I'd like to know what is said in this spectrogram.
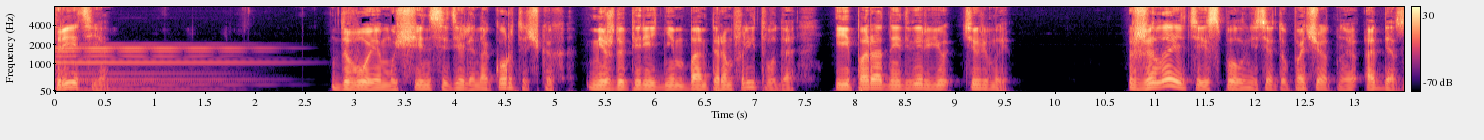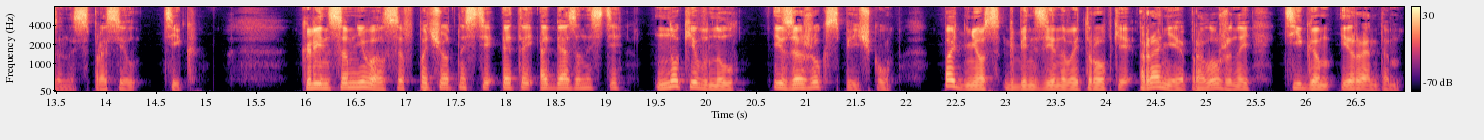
Третье. Двое мужчин сидели на корточках между передним бампером Флитвуда и парадной дверью тюрьмы. «Желаете исполнить эту почетную обязанность?» – спросил Тик. Клин сомневался в почетности этой обязанности, но кивнул и зажег спичку. Поднес к бензиновой тропке, ранее проложенной Тигом и Рэндом.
